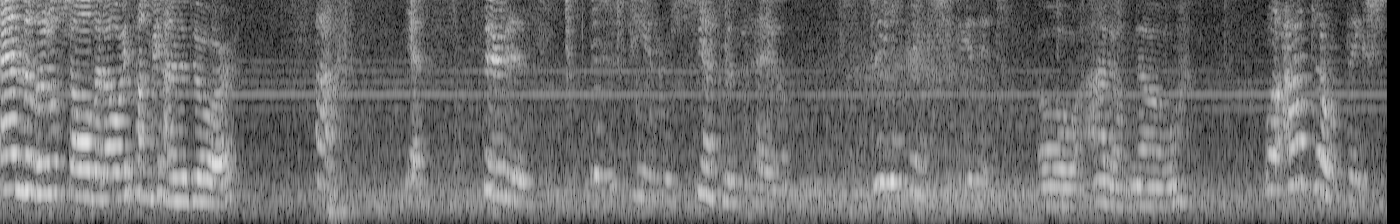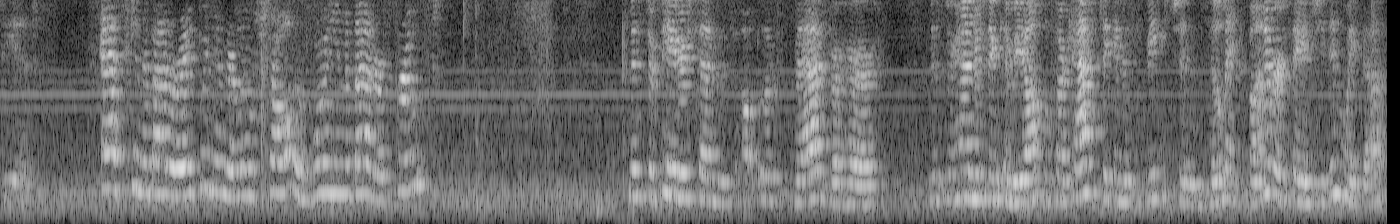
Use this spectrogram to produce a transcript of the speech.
And the little shawl that always hung behind the door. Ah, yes, there it is. Mrs. Peters, Yes, Mrs. Hale. do you think she did it? Oh, I don't know. Well, I don't think she did. Asking about her apron and her little shawl and worrying about her fruit. Mr. Peters says it looks bad for her. Mr. Henderson can be awful sarcastic in his speech, and he'll make fun of her saying she didn't wake up.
